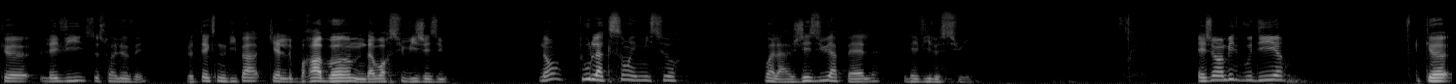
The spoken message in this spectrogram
que Lévi se soit levé. Le texte ne nous dit pas quel brave homme d'avoir suivi Jésus. Non, tout l'accent est mis sur, voilà, Jésus appelle, Lévi le suit. Et j'ai envie de vous dire que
